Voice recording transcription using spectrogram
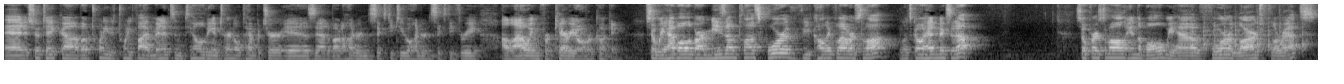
and it should take uh, about 20 to 25 minutes until the internal temperature is at about 162, 163, allowing for carryover cooking. So we have all of our mise en place for the cauliflower slaw. Let's go ahead and mix it up. So first of all, in the bowl, we have four large florets.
